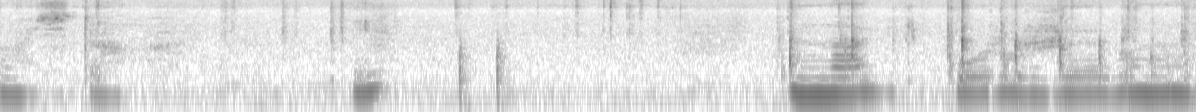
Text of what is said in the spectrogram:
Ось так. І навіть по рожевому.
